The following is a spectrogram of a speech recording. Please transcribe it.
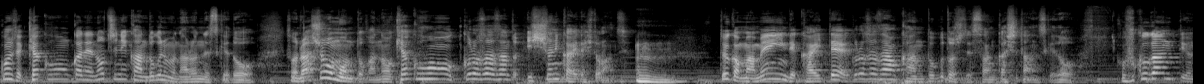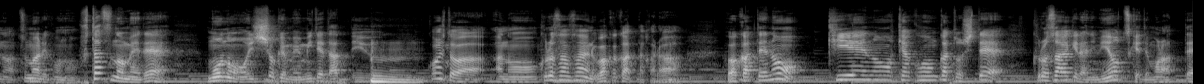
この人は脚本家で後に監督にもなるんですけどその羅生門とかの脚本を黒澤さんと一緒に書いた人なんですよ。うんというかまあメインで書いて黒澤さんは監督として参加してたんですけど復眼っていうのはつまりこの2つの目でものを一生懸命見てたっていう、うん。この人はあの黒澤さんより若かったから若手の気鋭の脚本家として黒澤明に目をつけてもらって、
